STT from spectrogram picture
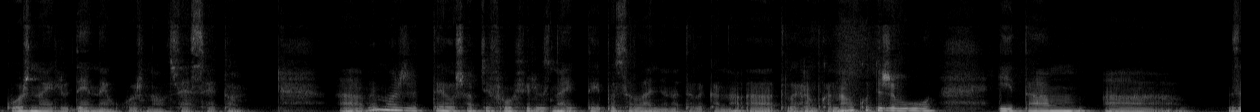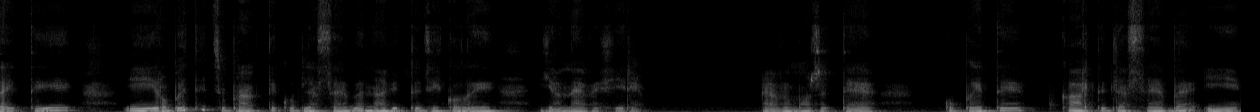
у кожної людини, у кожного всесвіту. Ви можете у шапці профілю знайти посилання на телеграм-канал Коди Живого, і там а, зайти і робити цю практику для себе навіть тоді, коли я не в ефірі. Ви можете купити карти для себе і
